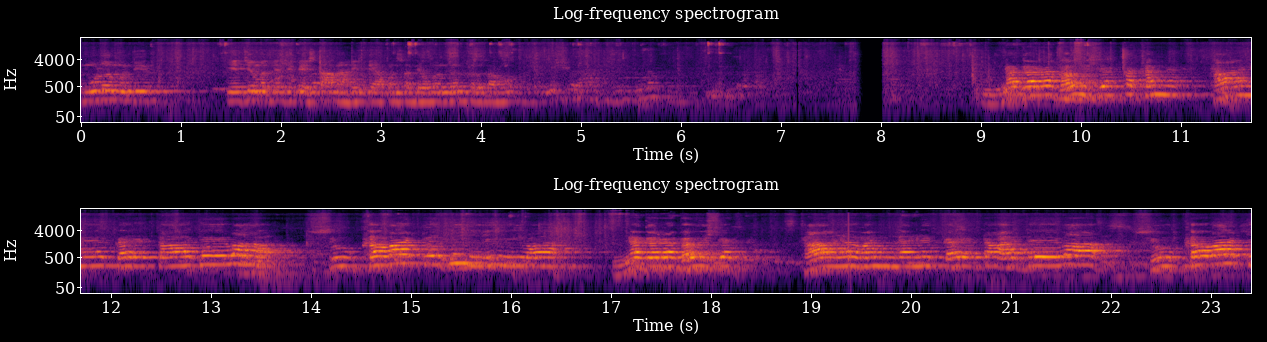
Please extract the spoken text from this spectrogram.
मूळ मंदिर याच्यामध्ये जे काही स्थान आहे ते आपण सध्या वंदन करत आहोत. नगर भविष्य कथन ठाण करता देवा सुख वाट जीवा नगर भविष्य स्थान वंदन करता देवा सुख वाट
